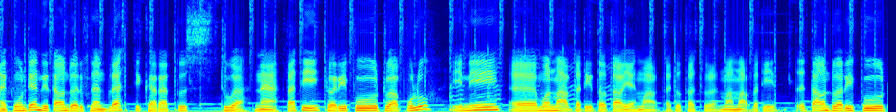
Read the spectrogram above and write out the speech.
Nah kemudian di tahun 2019 302. Nah tadi 2020 ini eh, mohon maaf tadi total ya maaf tadi total maaf, maaf tadi tahun 2020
